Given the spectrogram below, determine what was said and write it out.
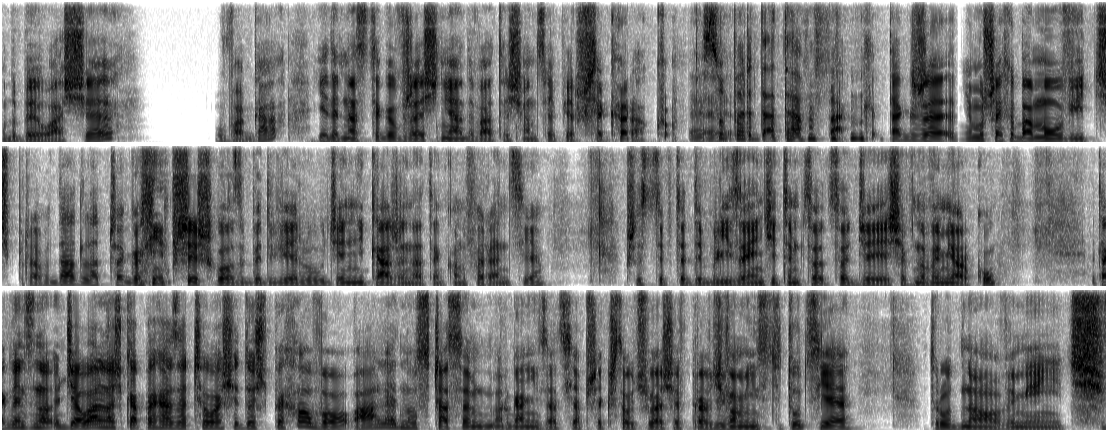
odbyła się, uwaga, 11 września 2001 roku. E, Super data. Tak, także nie muszę chyba mówić, prawda, dlaczego nie przyszło zbyt wielu dziennikarzy na tę konferencję. Wszyscy wtedy byli zajęci tym, co, co dzieje się w Nowym Jorku. Tak więc no, działalność KPH zaczęła się dość pechowo, ale no, z czasem organizacja przekształciła się w prawdziwą instytucję. Trudno wymienić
